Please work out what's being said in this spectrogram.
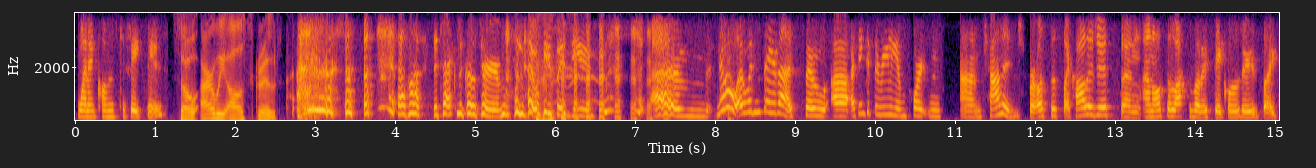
when it comes to fake news. So, are we all screwed? the technical term that we would use. um, no, I wouldn't say that. So uh, I think it's a really important um, challenge for us as psychologists and, and also lots of other stakeholders like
